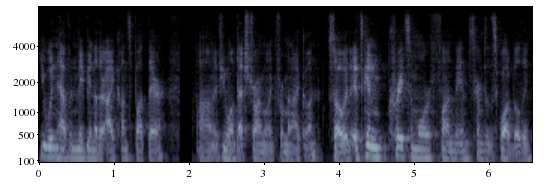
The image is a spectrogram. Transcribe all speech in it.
you wouldn't have maybe another icon spot there um, if you want that strong link from an icon. So it, it's going to create some more fun in terms of the squad building,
